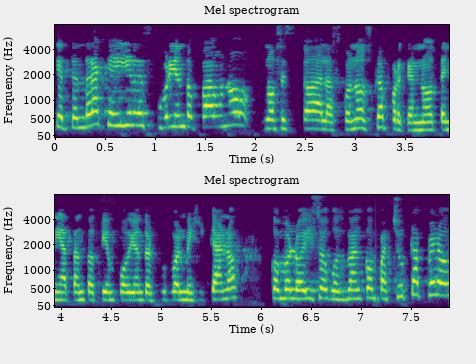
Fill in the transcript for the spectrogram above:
que tendrá que ir descubriendo Pauno. No sé si todas las conozca porque no tenía tanto tiempo viendo el fútbol mexicano como lo hizo Guzmán con Pachuca, pero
